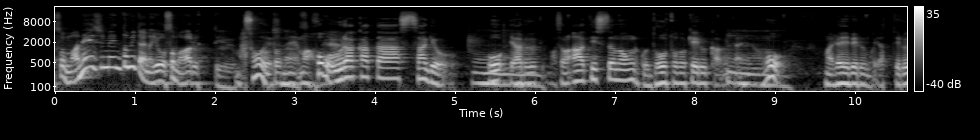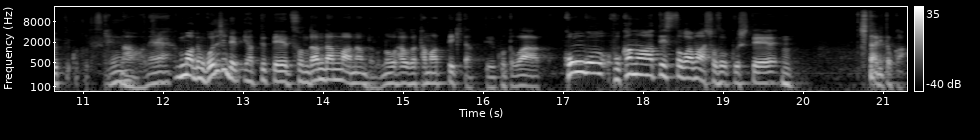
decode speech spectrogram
そうマネジメントみたいな要素もあるっていう、まあ、そうですね、まあ、ほぼ裏方作業をやる、そのアーティストの音楽をどう届けるかみたいなのを、まあ、レーベルもやってるっていうことですね。なるほどね。まあでもご自身でやっててそのだんだんまあなんだろうノウハウが溜まってきたっていうことは今後他のアーティストがまあ所属して来たりとか、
